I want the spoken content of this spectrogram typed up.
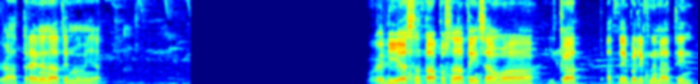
Uh, try na natin mamaya. Mga ideas, natapos natin isang mga ikat at naibalik na natin.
